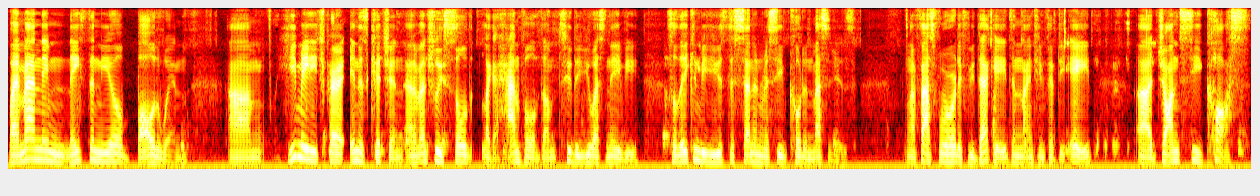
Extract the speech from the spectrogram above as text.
by a man named Nathaniel Baldwin um, he made each pair in his kitchen and eventually sold like a handful of them to the US Navy so they can be used to send and receive coded messages. Fast forward a few decades, in 1958, uh, John C. Koss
